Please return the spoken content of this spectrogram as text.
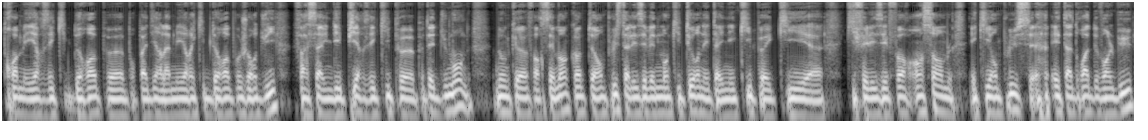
trois meilleures équipes d'Europe, pour pas dire la meilleure équipe d'Europe aujourd'hui, face à une des pires équipes peut-être du monde. Donc forcément, quand en plus tu as les événements qui tournent et tu as une équipe qui qui fait les efforts ensemble et qui en plus est à droite devant le but,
